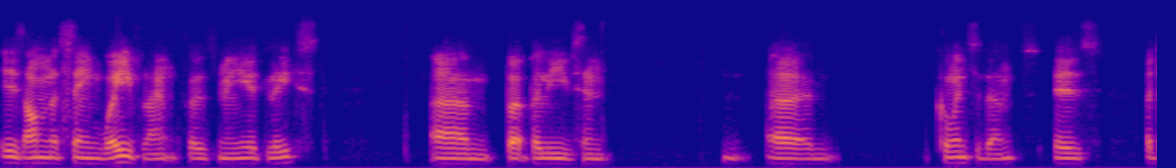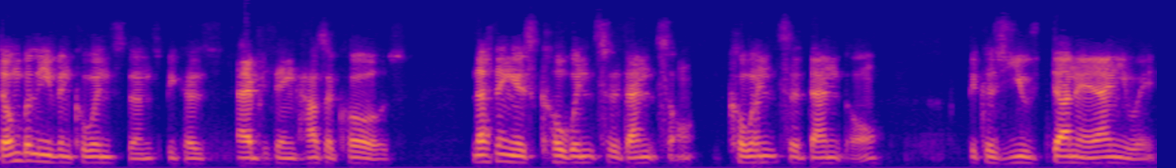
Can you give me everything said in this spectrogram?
is on the same wavelength as me at least, um, but believes in um, coincidence is I don't believe in coincidence because everything has a cause. Nothing is coincidental. Coincidental because you've done it anyway.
